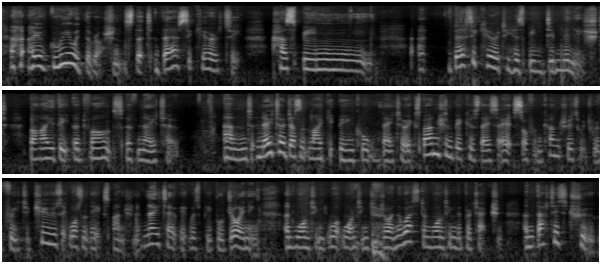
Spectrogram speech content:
I agree with the Russians that their security has been. Uh, their security has been diminished by the advance of NATO. And NATO doesn't like it being called NATO expansion because they say it's sovereign countries which were free to choose. It wasn't the expansion of NATO, it was people joining and wanting, wanting to join the West and wanting the protection. And that is true.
